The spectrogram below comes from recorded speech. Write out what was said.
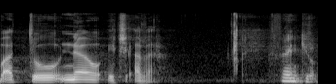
but to know each other Thank you.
